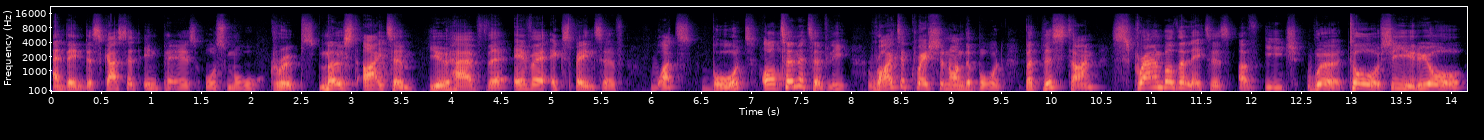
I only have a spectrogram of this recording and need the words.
and then discuss it in pairs or small groups. Most item, you have the ever expensive what's bought. Alternatively, write a question on the board, but this time scramble the letters of each word. To, shi, ryo,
